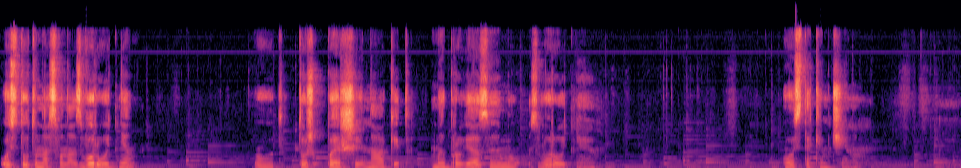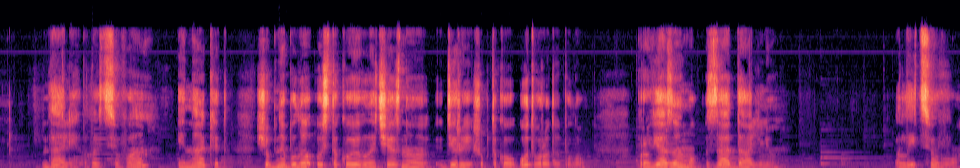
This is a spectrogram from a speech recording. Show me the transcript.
ось тут у нас вона зворотня. От, Тож перший накид ми пров'язуємо зворотньою. Ось таким чином. Далі лицьова і накид, щоб не було ось такої величезної діри, щоб такого отвору було. Пров'язуємо за дальню лицьову.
